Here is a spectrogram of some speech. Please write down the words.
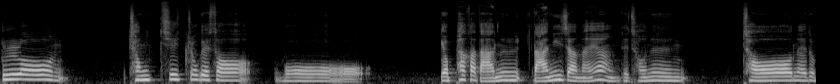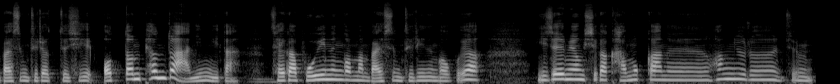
물론 정치 쪽에서 뭐 여파가 나누, 나뉘잖아요. 근데 저는 전에도 말씀드렸듯이 어떤 편도 아닙니다. 제가 보이는 것만 말씀드리는 거고요. 이재명 씨가 감옥 가는 확률은 좀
